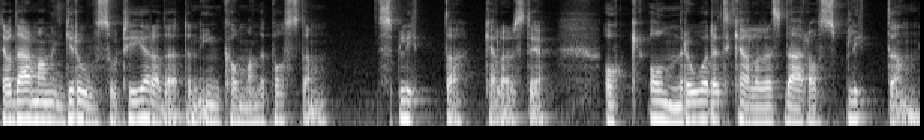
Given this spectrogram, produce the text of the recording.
Det var där man grovsorterade den inkommande posten. Splitta kallades det. Och området kallades därav Splitten.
